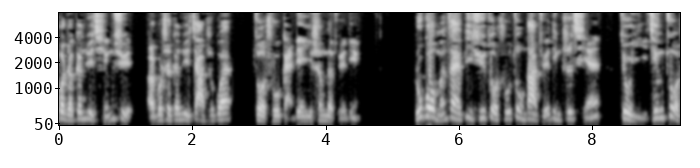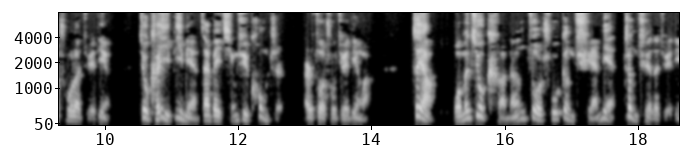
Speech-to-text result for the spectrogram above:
或者根据情绪，而不是根据价值观，做出改变一生的决定。如果我们在必须做出重大决定之前就已经做出了决定，就可以避免再被情绪控制而做出决定了。这样，我们就可能做出更全面、正确的决定。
